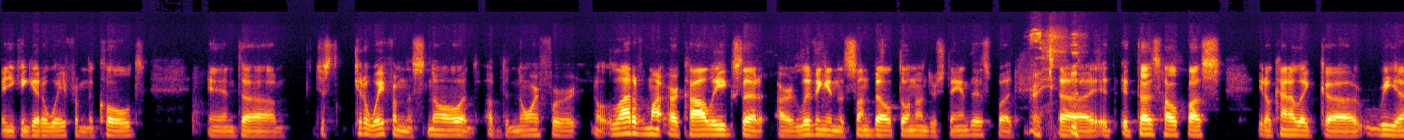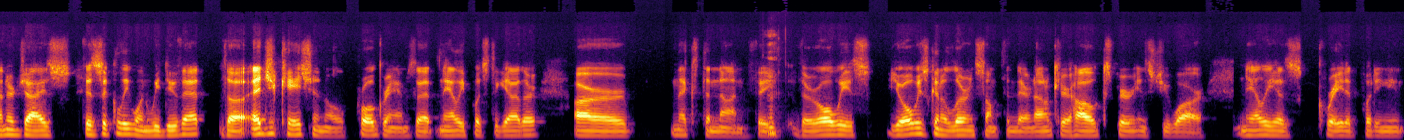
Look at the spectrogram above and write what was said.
and you can get away from the cold, and um, just get away from the snow up the north. For you know, a lot of my our colleagues that are living in the Sun Belt don't understand this, but right. uh, it it does help us you know, kind of like uh, re-energize physically when we do that. The educational programs that NALI puts together are next to none. They they're always you're always going to learn something there, and I don't care how experienced you are. NALI is great at putting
